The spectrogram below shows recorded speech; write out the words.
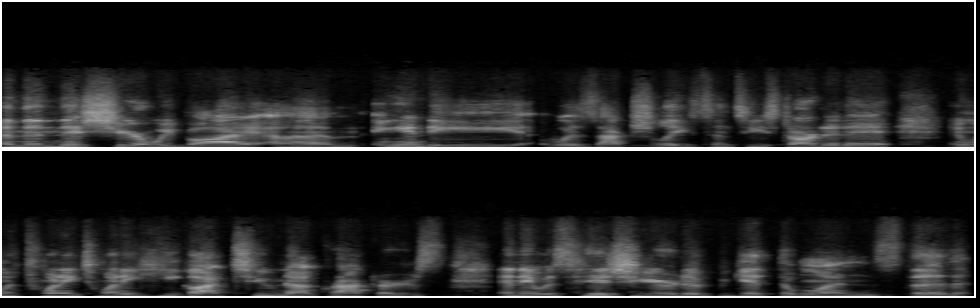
and then this year we buy um, Andy was actually since he started it and with 2020 he got two nutcrackers and it was his year to get the ones the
